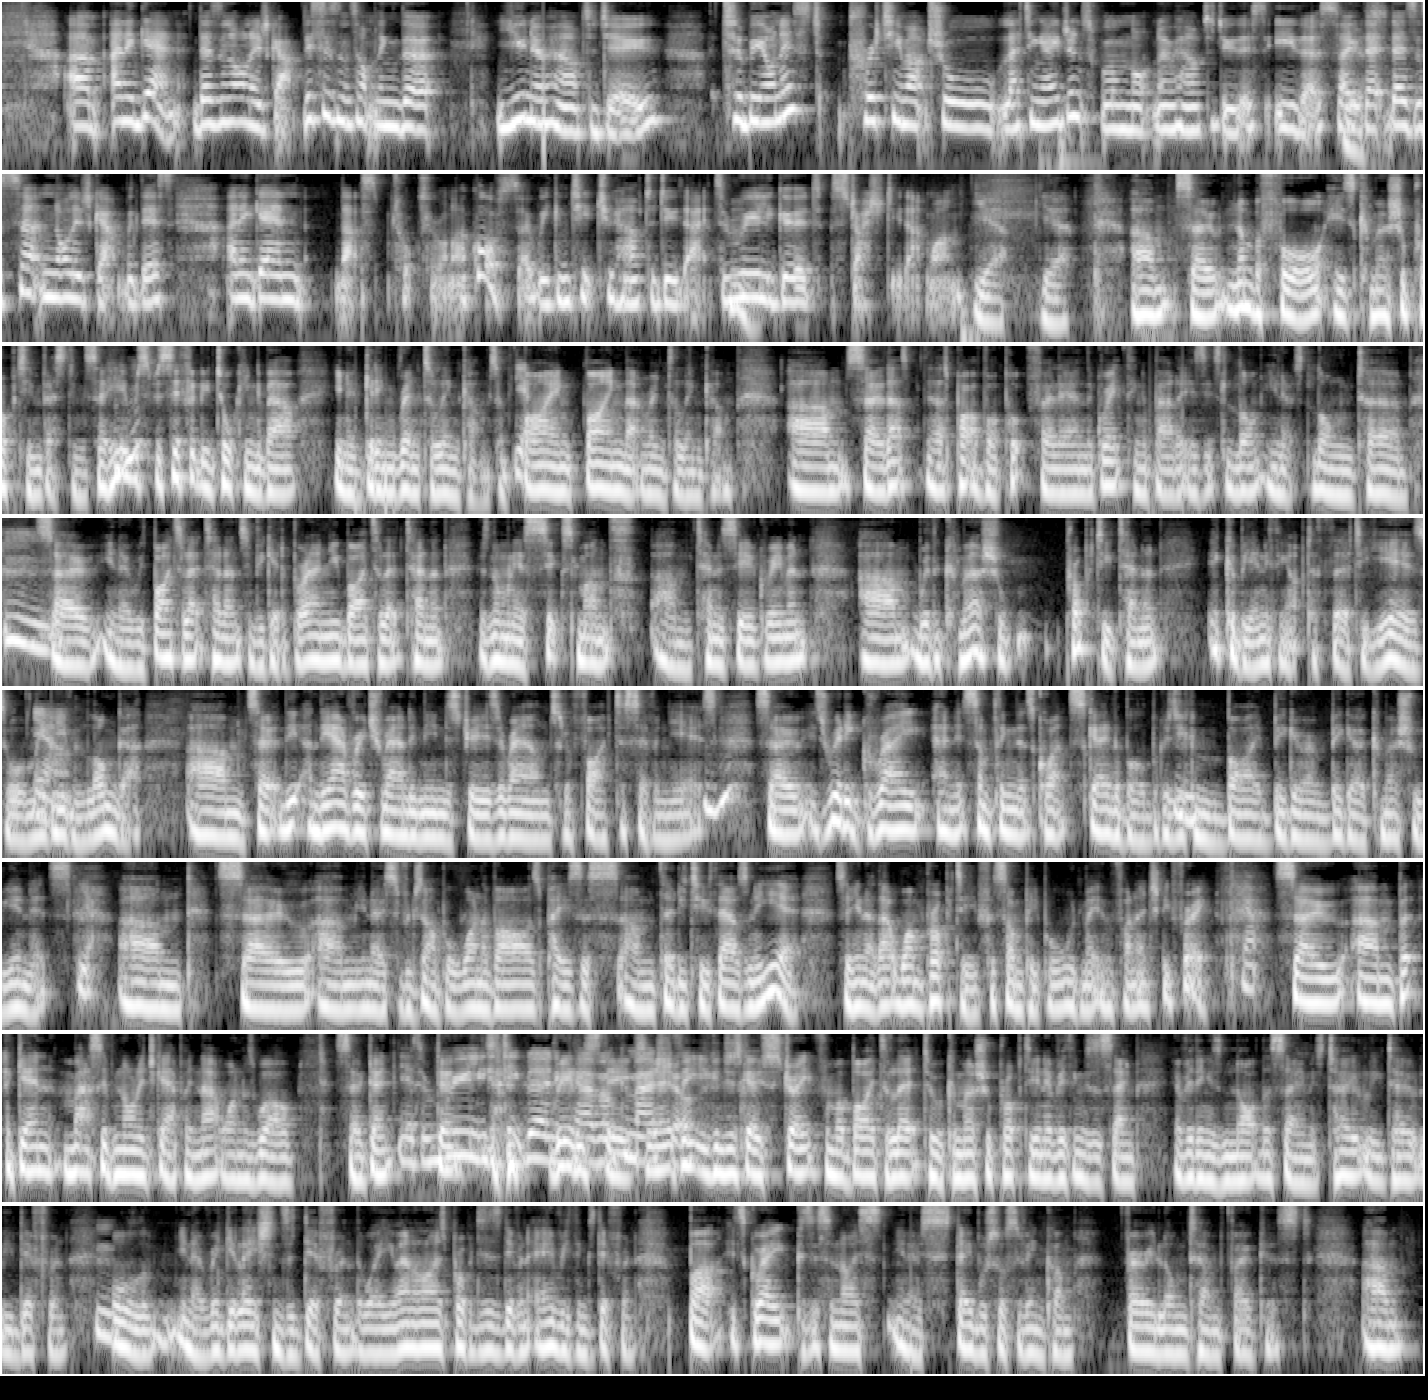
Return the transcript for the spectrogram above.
um, and again there's a knowledge gap this isn't something that you know how to do to be honest, pretty much all letting agents will not know how to do this either. So Yes. there- there's a certain knowledge gap with this. And again, that's talked through on our course. So we can teach you how to do that. It's a really good strategy, that one. Yeah, yeah. Um, so number four is commercial property investing. So here we're specifically talking about you know getting rental income, so Mm-hmm. Yeah. buying buying that rental income. Um, so that's that's part of our portfolio, and the great thing about it is it's long you know it's long term. Mm. So you know with buy to let tenants, if you get a brand new buy to let tenant, there's normally a six month um, tenancy agreement. Um, with a commercial property tenant, it could be anything up to 30 years or maybe Yeah. even longer. Um, so the and the average round in the industry is around sort of five to seven years. Mm-hmm. So it's really great, and it's something that's quite scalable because Mm. you can buy bigger and bigger commercial units. Yeah. Um, so um, you know, so for example, one of ours pays us um, thirty-two thousand a year. So you know that one property for some people would make them financially free. Yeah. So, um, but again, massive knowledge gap in that one as well. So don't. Yeah, it's a really steep learning really curve on steep. So I don't commercial. think you can just go straight from a buy to let to a commercial property and everything's the same. Everything is not the same. It's totally, totally different. Hmm. All the you know regulations are different. The way you analyze properties is different. Everything's different. But it's great because it's a nice you know stable source of income, very long term focused. Um,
